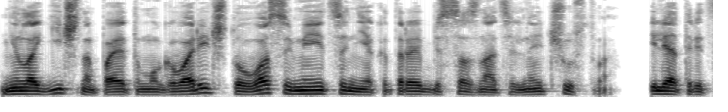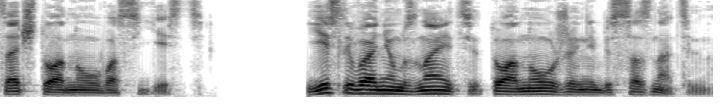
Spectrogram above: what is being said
Нелогично поэтому говорить, что у вас имеется некоторое бессознательное чувство, или отрицать, что оно у вас есть. Если вы о нем знаете, то оно уже не бессознательно.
